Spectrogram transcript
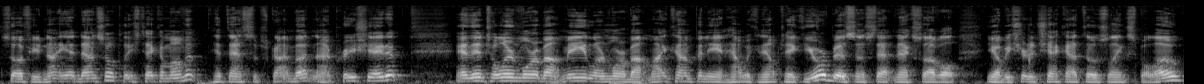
So if you've not yet done so, please take a moment, hit that subscribe button. I appreciate it. And then to learn more about me, learn more about my company and how we can help take your business that next level, you know, be sure to check out those links below.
